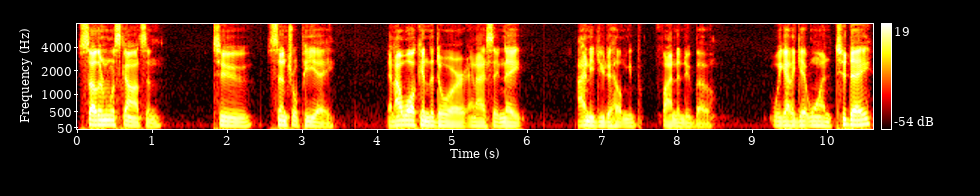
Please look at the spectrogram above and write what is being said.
southern Wisconsin to central PA, and I walk in the door and I say, Nate, I need you to help me find a new bow. We got to get one today.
